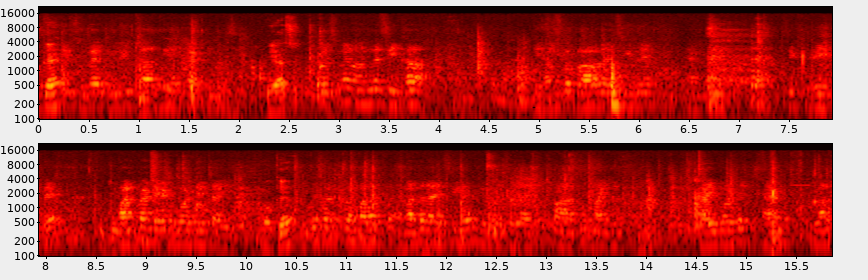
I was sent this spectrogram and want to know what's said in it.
उसकी सुबह थ्योरी क्लास थी और प्रैक्टिकल थी यस तो इसमें हमने सीखा कि हमको पावर है सीधे एम सिक्स थ्री पे। वन पॉइंट एट वोल्टेज चाहिए ओके सर तो हमारा अनदर आई सी है सी से minus five voltage and plus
